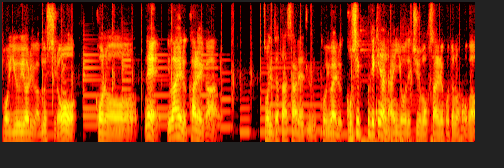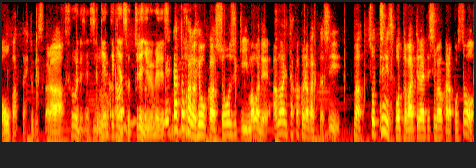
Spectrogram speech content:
というよりはむしろ、このね、いわゆる彼が取り沙汰される、こういわゆるゴシップ的な内容で注目されることの方が多かった人ですから、そうですね、世間的にはそっちで有名です、ネタとかの評価は正直今まであまり高くなかったし、まあ、そっちにスポットが当てられてしまうからこそ、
